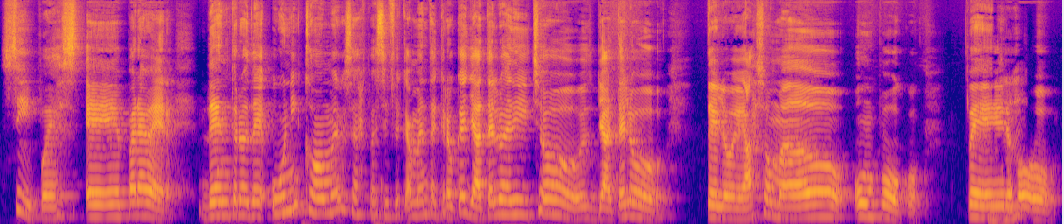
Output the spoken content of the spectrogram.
Sí, pues eh, para ver, dentro de un e-commerce específicamente, creo que ya te lo he dicho, ya te lo, te lo he asomado un poco, pero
